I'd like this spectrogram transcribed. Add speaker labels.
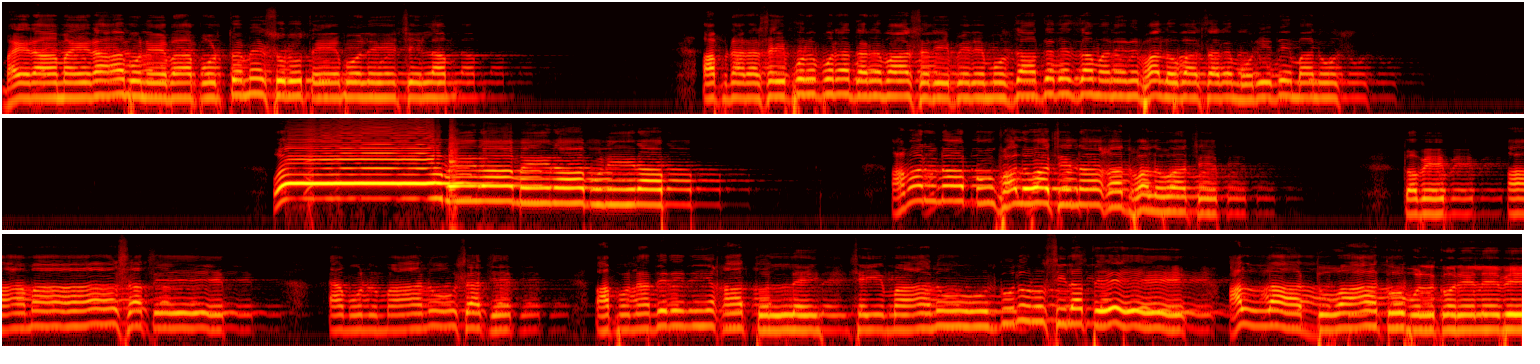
Speaker 1: ভাইরা মাইরা বনে বা প্রথমে শুরুতে বলেছিলাম, আপনারা সেই পুরোপুরা দরবার শরীফের মুজাদের জামানের ভালোবাসার মুরিদে মানুষ। আমার না মুখ ভালো আছে না হাত ভালো আছে? তবে আমার সাথে এমন মানুষ আছে, আপনাদের নিয়ে হাত তুললে সেই মানুষ মানুষগুলোর শিলাতে আল্লাহ দোয়া কবুল করে নেবে।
